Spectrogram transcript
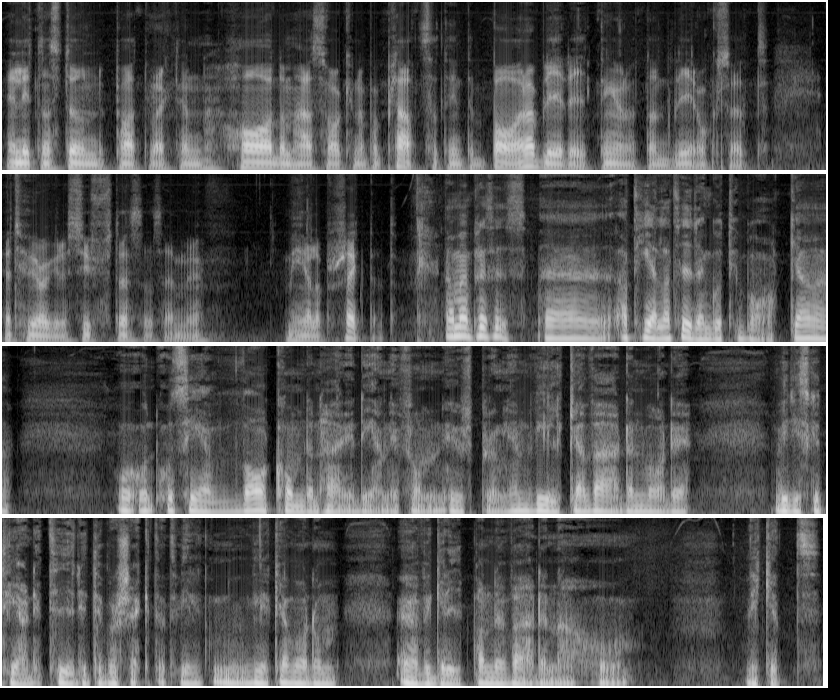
en liten stund på att verkligen ha de här sakerna på plats. Så att det inte bara blir ritningar utan det blir också ett, ett högre syfte så att säga, med, med hela projektet. Ja men precis. Eh, att hela tiden gå tillbaka och, och, och, se var kom den här idén ifrån ursprungligen. Vilka värden var det vi diskuterade tidigt i projektet? Vil, vilka var de övergripande värdena? Och vilket,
